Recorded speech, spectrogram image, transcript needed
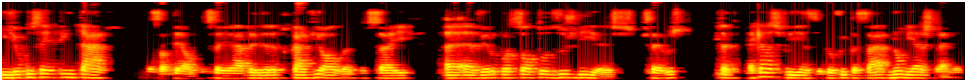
E eu comecei a pintar nesse hotel, comecei a aprender a tocar viola, comecei a, a ver o pôr do sol todos os dias, percebes? Portanto, aquela experiência que eu fui passar não me era estranha.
